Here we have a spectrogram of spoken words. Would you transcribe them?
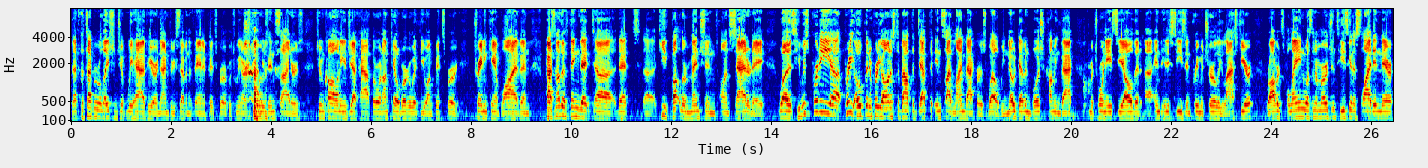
That's the type of relationship we have here at 937 The Fan in Pittsburgh between our Steelers insiders, Jim Colony and Jeff Hathhorn. I'm Cale Berger with you on Pittsburgh Training Camp Live. And guys, another thing that uh, that uh, Keith Butler mentioned on Saturday was he was pretty uh, pretty open and pretty honest about the depth at inside linebacker as well. We know Devin Bush coming back from a torn ACL that uh, ended his season prematurely last year. Robert Spillane was an emergence. He's going to slide in there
